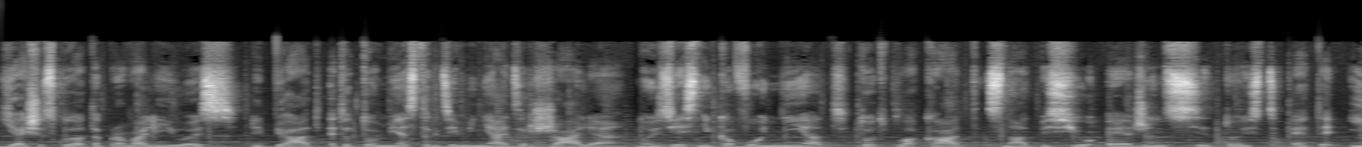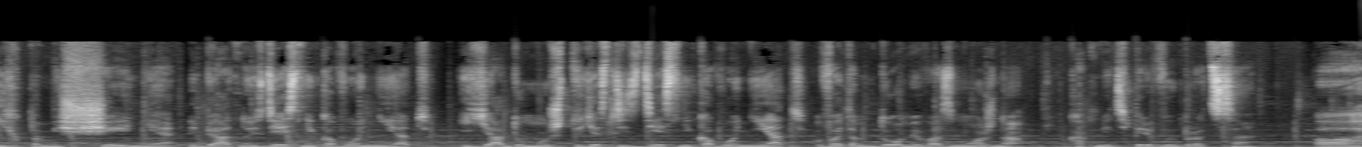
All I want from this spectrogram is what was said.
я сейчас куда-то провалилась ребят, это то место, где меня держали, но здесь никого нет. Тот плакат с надписью agency, то есть это их помещение. Ребят, но здесь никого нет. И я думаю, что если здесь никого нет, в этом доме, возможно, как мне теперь выбраться? А,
